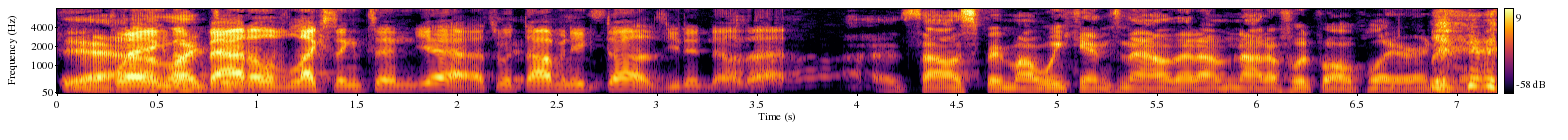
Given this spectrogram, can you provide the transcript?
Yeah, playing the Battle of Lexington. Yeah, that's what Domonique does. You didn't know that. That's how I spend my weekends now that I'm not a football player anymore.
